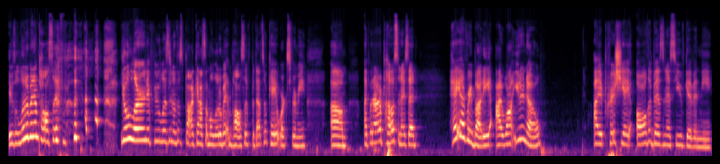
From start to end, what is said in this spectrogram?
It was a little bit impulsive. You'll learn if you listen to this podcast. I'm a little bit impulsive, but that's okay. It works for me. Um, I put out a post and I said, Hey, everybody, I want you to know I appreciate all the business you've given me.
